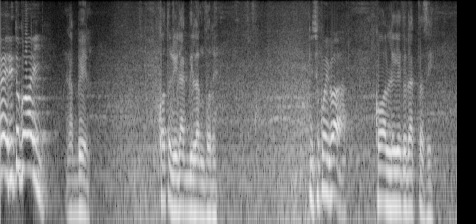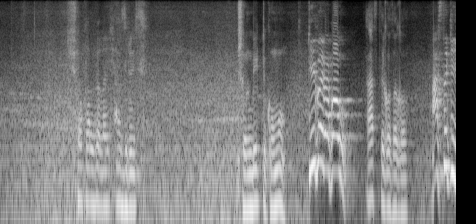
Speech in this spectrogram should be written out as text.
এই ঋতু কই রাব্বিল কত ডাক দিলাম তোরে। কিছু কইবা? কল লেগে তো ডাকতাছি। সকালবেলায় হাজির হয়েছি। শুনবি একটু কমু? কি কইবা কও? আস্তে কথা কও। আস্তে কি?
